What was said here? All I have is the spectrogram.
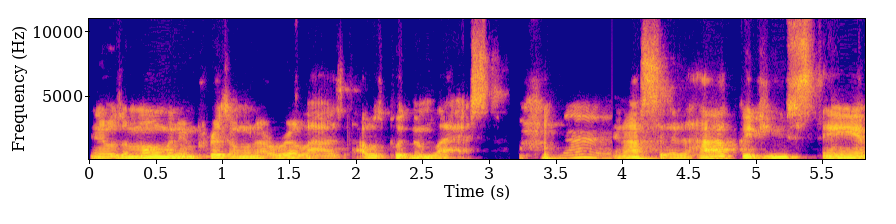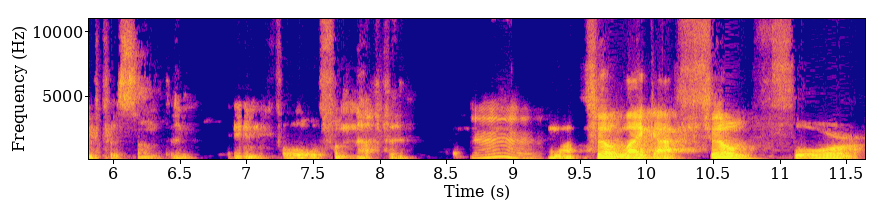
And there was a moment in prison when I realized I was putting them last. Mm, And I said, How could you stand for something and fall for nothing? mm, And I felt like I felt for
